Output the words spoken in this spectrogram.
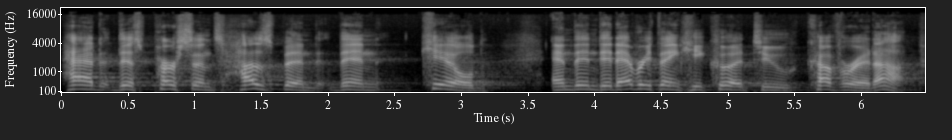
had this person's husband then killed and then did everything he could to cover it up.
